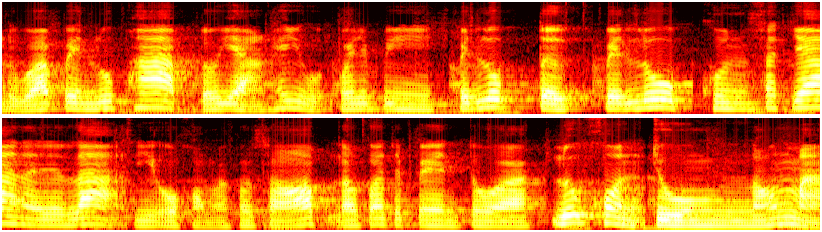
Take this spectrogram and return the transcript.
หรือว่าเป็นรูปภาพตัวอย่างให้อยู่ก็จะมีเป็นรูปตึก เป็นรูปคุณซัตยานาเดล่า CEO ของ Microsoft แล้วก็จะเป็นตัวรูปคนจูงน้องหมา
